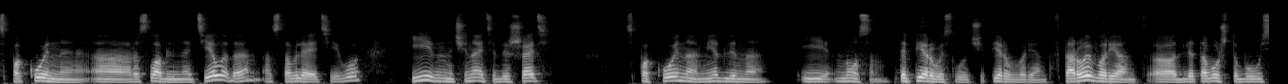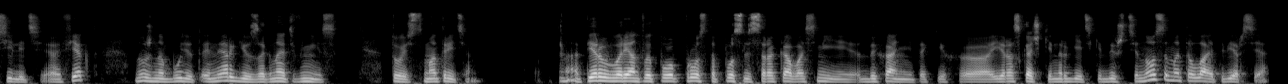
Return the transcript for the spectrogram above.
спокойное, а, расслабленное тело, да, оставляете его и начинаете дышать спокойно, медленно и носом. Это первый случай, первый вариант. Второй вариант, а, для того, чтобы усилить эффект, нужно будет энергию загнать вниз. То есть, смотрите, а, первый вариант вы просто после 48 дыханий таких и раскачки энергетики дышите носом, это light-версия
